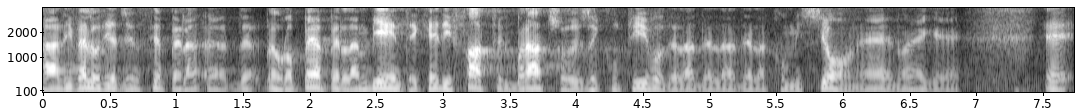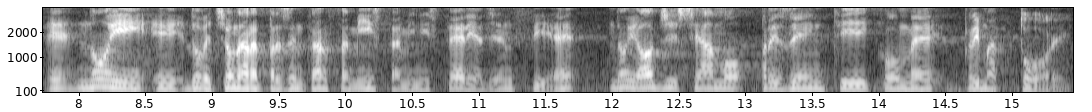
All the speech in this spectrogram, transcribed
a livello di Agenzia per, eh, Europea per l'Ambiente, che è di fatto il braccio esecutivo della, della, della Commissione, eh, che, eh, eh noi eh, dove c'è una rappresentanza mista, ministeri e agenzie, noi oggi siamo presenti come prima attori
